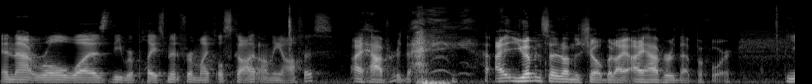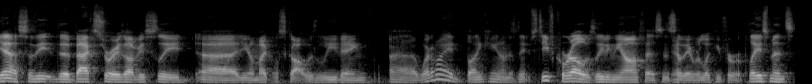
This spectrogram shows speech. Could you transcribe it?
and that role was the replacement for Michael Scott on The Office. I have heard that. I you haven't said it on the show, but I, I have heard that before. Yeah, so the the backstory is obviously, uh, you know, Michael Scott was leaving. Uh, what am I blanking on his name? Steve Carell was leaving the office, and so Yep. they were looking for replacements.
